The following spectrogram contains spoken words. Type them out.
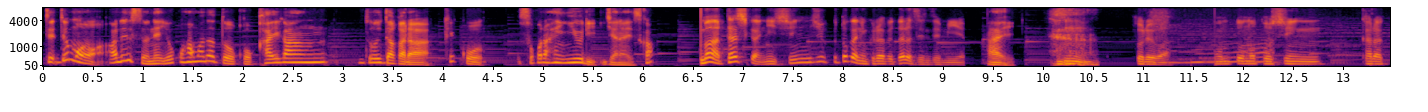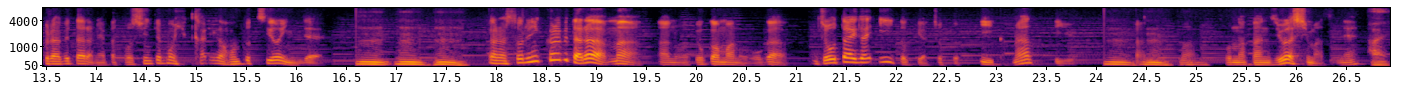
ででもあれですよね横浜だとこう海岸沿いだから結構そこら辺有利じゃないですか？まあ確かに新宿とかに比べたら全然見えはい。ない。うん、それは。本当の都。心から比べたらね、やっぱ都心ってもう光が本当強いんで、うんうんうん。だからそれに比べたら、まあ、あの横浜の方が、状態がいい時はちょっといいかなっていう、うんまあ、そんな感じはしますね。はい。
